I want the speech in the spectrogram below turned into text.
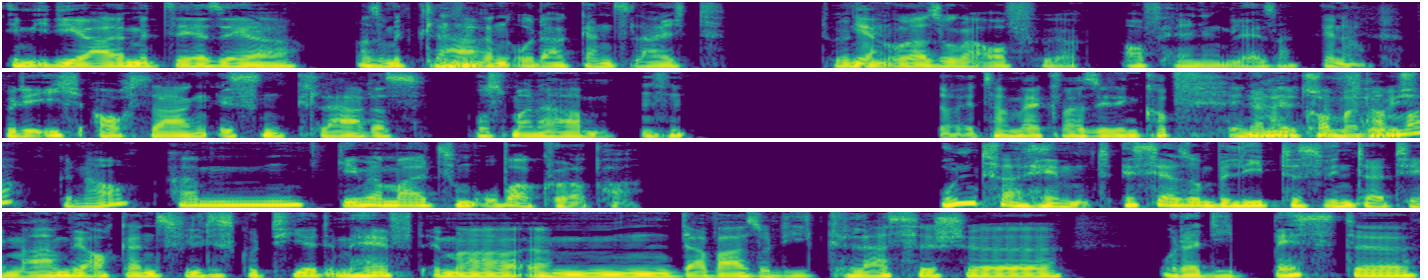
im Ideal mit sehr, sehr, also mit klaren mhm. oder ganz leicht Tönen ja. oder sogar auf, aufhellenden Gläsern. Genau. Würde ich auch sagen, ist ein klares, muss man haben. Mhm. So, jetzt haben wir quasi den Kopf, den ja, Hals den Kopf schon mal durch. Wir, genau. Ähm, gehen wir mal zum Oberkörper. Unterhemd ist ja so ein beliebtes Winterthema. Haben wir auch ganz viel diskutiert im Heft immer. Ähm, da war so die klassische oder die beste,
